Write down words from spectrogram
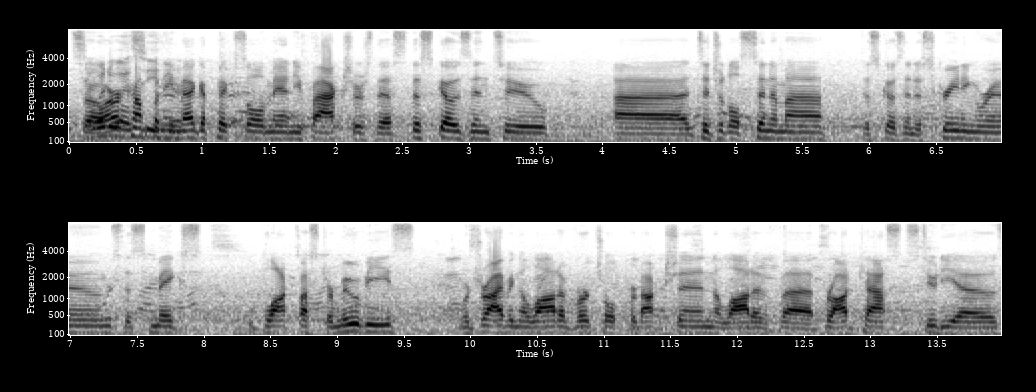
So, I our company. Megapixel, manufactures this. This goes into uh, digital cinema. This goes into screening rooms. This makes blockbuster movies. We're driving a lot of virtual production, a lot of uh, broadcast studios,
